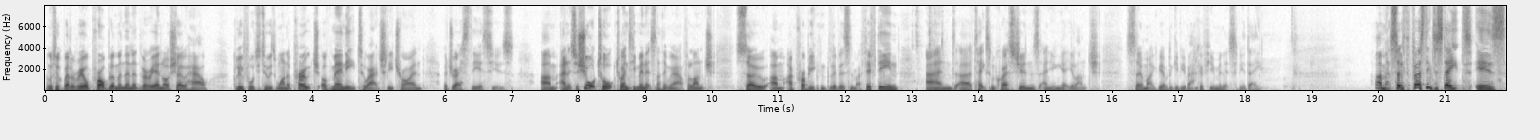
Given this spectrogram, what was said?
going to talk about a real problem, and then at the very end I'll show how Glue 42 is one approach of many to actually try and address the issues. Um, and it's a short talk, 20 minutes, and I think we're out for lunch. So um, I probably can deliver this in about 15 and uh, take some questions, and you can get your lunch. So I might be able to give you back a few minutes of your day. Um, so the first thing to state is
